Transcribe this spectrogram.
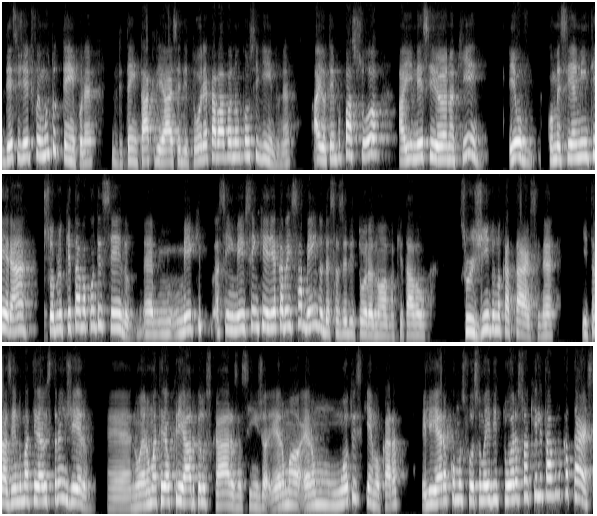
Desse jeito foi muito tempo, né? De tentar criar essa editora e acabava não conseguindo, né? Aí o tempo passou, aí nesse ano aqui eu comecei a me inteirar sobre o que estava acontecendo, é, meio que assim meio sem querer acabei sabendo dessas editoras novas que estavam surgindo no Catarse, né? E trazendo material estrangeiro, é, não era um material criado pelos caras, assim, já era uma era um outro esquema. O cara ele era como se fosse uma editora, só que ele estava no Catarse.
